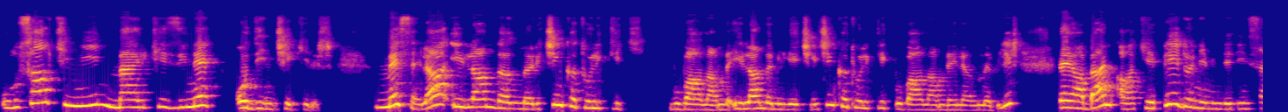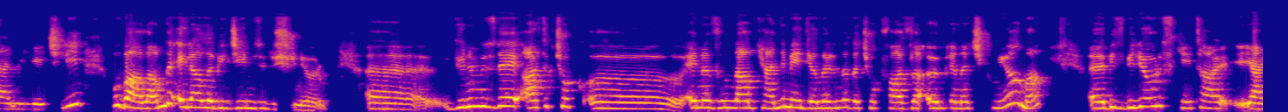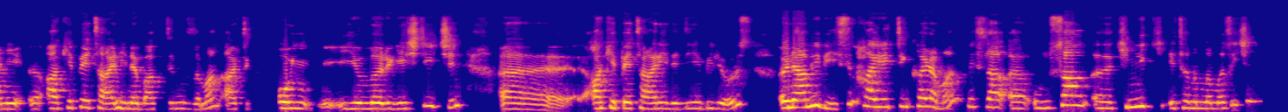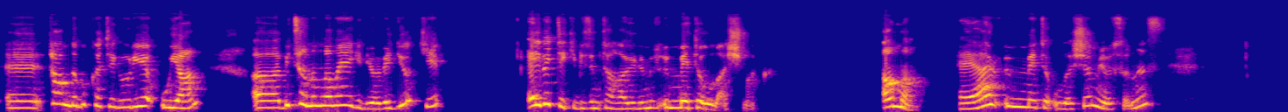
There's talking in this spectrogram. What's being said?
ulusal kimliğin merkezine o din çekilir. Mesela İrlandalılar için Katoliklik bu bağlamda, İrlanda milliyetçiliği için Katoliklik bu bağlamda ele alınabilir. Veya ben AKP döneminde dinsel milliyetçiliği bu bağlamda ele alabileceğimizi düşünüyorum. Ee, günümüzde artık çok e, en azından kendi medyalarında da çok fazla ön plana çıkmıyor ama e, biz biliyoruz ki tar- yani e, AKP tarihine baktığımız zaman artık 10 yılları geçtiği için e, AKP tarihi de diyebiliyoruz. Önemli bir isim. Hayrettin Karaman mesela e, ulusal e, kimlik tanımlaması için e, tam da bu kategoriye uyan e, bir tanımlamaya gidiyor ve diyor ki elbette ki bizim tahayyülümüz ümmete ulaşmak. Ama eğer ümmete ulaşamıyorsanız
